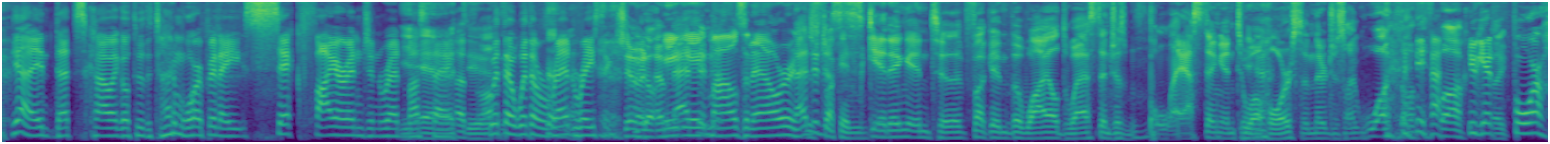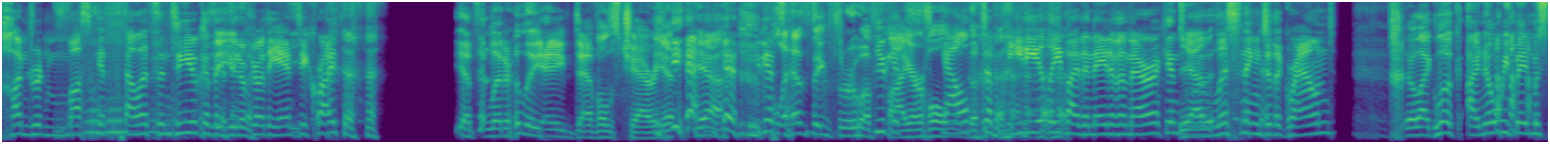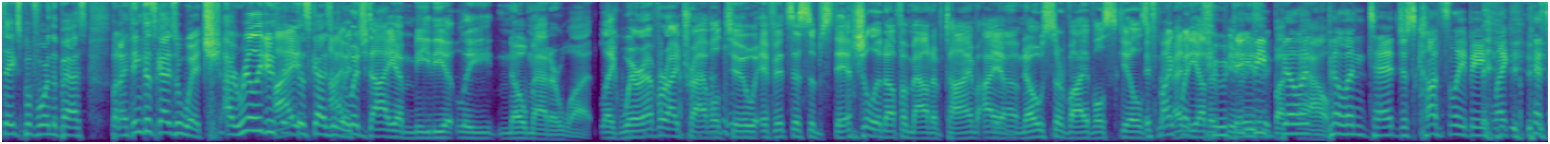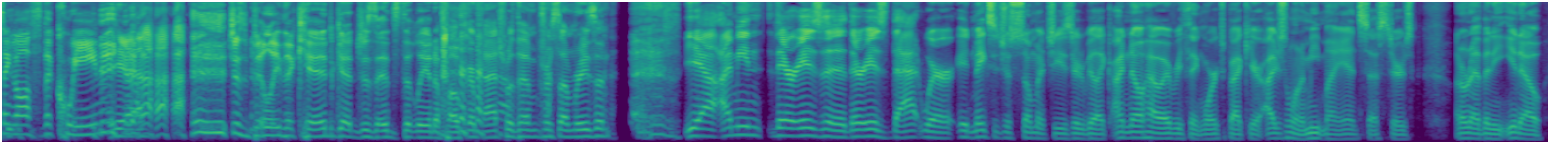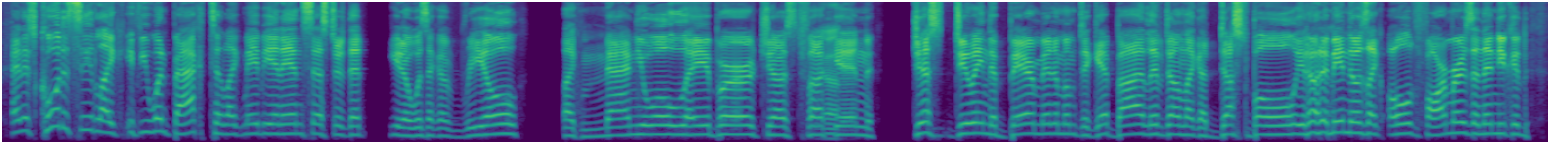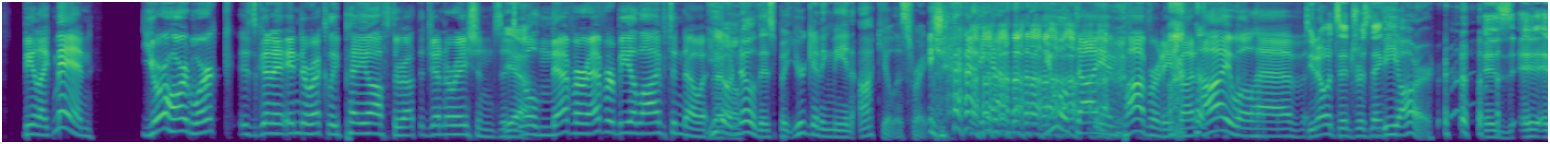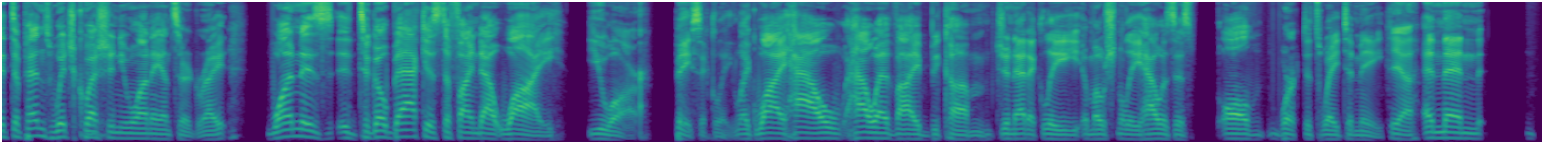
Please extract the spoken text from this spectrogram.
Yeah, and that's how I go through the time warp in a sick fire engine red Yeah, Mustang dude. with a with a red racing stripe. Dude, You go 88 imagine miles an hour and Imagine just just, fucking skidding into fucking the Wild West and just blasting into Yeah. a horse, and they're just like, "What the Yeah, fuck?" You get Like, 400 musket pellets into you because they think you're the Antichrist. yeah, it's literally a devil's chariot Yeah. You get blasting through a you fire get hole. scalped immediately by the Native Americans Yeah, who are th- listening to the ground. They're like, look, I know we've made mistakes before in the past, but I think this guy's a witch. I really do think I, this guy's a I witch. I would die immediately no matter what. Like wherever I travel to, if it's a substantial enough amount of time, I Yeah. have no survival skills If for Mike any went other two days- Be but Bill now. and, Bill and Ted just constantly being like pissing off the queen. Yeah. just Billy the Kid get just instantly in a poker match with him for some reason. yeah, I mean, there is a there is that where it makes it just so much easier to be like, I know how everything works back here. I just want to meet my ancestors. I don't have any, you know. And it's cool to see like if you went back to like maybe an ancestor that, you know, was like a real like manual labor, just fucking just doing the bare minimum to get by, lived on like a dust bowl, you know what I mean? Those like old farmers and then you could be like, "Man, your hard work is going to indirectly pay off throughout the generations and Yeah. you'll never ever be alive to know it." You No. don't know this, but you're getting me an Oculus right now. yeah, yeah. you will die in poverty, but I will have Do you know what's interesting? VR. is it, it depends which question you want answered, right? One is uh, to go back is to find out why you are basically like why how how have I become genetically emotionally how has this all worked its way to me Yeah. and then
